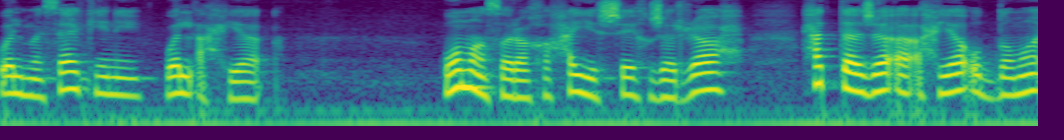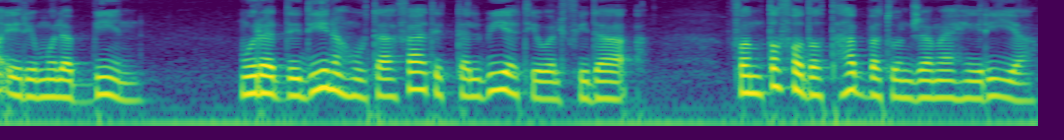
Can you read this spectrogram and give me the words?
والمساكن والأحياء. وما صرخ حي الشيخ جراح حتى جاء أحياء الضمائر ملبين مرددين هتافات التلبية والفداء فانتفضت هبة جماهيرية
